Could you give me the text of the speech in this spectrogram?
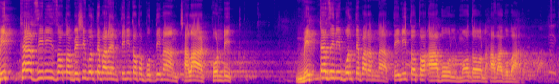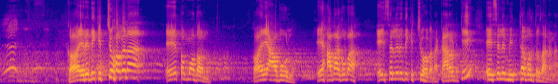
মিথ্যা যিনি যত বেশি বলতে পারেন, তিনি তত বুদ্ধিমান, চালাক, পণ্ডিত। মিথ্যা যিনি বলতে পারেন না, তিনি তত আবুল, মদন হাবাগোবা কয় কিচ্ছু হবে না। এ তো মদন। কয় আবুল। এ হাবাগোবা এই ছেলের কিচ্ছু হবে না। কারণ কি? এই ছেলে মিথ্যা বলতে জানে না।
